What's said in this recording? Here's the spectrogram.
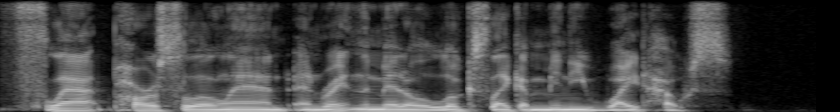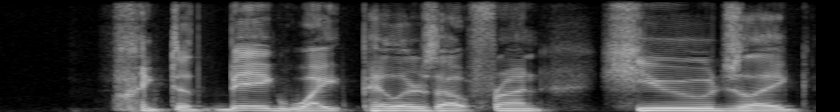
flat parcel of land, and right in the middle looks like a mini White House. Like just big white pillars out front, huge, like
